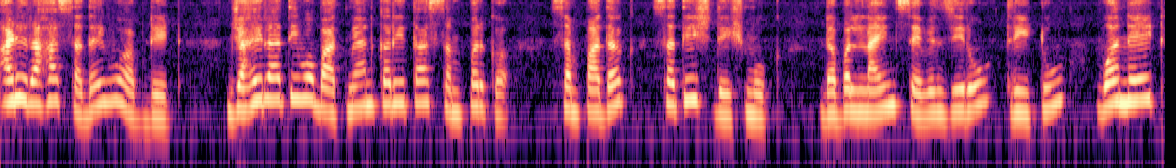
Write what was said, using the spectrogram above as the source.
आणि रहा सदैव अपडेट जाहिराती व बातम्यांकरिता संपर्क. संपादक Satish Deshmukh. Double nine seven zero three two one eight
